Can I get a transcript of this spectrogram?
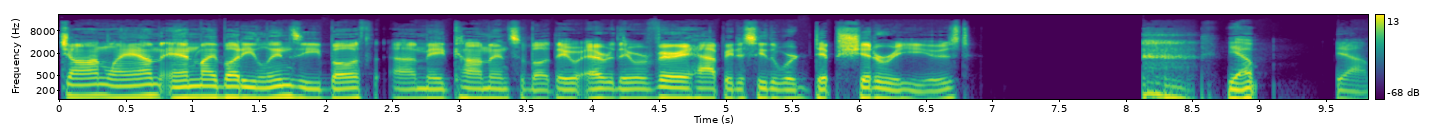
John Lamb and my buddy Lindsay both uh, made comments about they were they were very happy to see the word dipshittery used. Yep. Yeah,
